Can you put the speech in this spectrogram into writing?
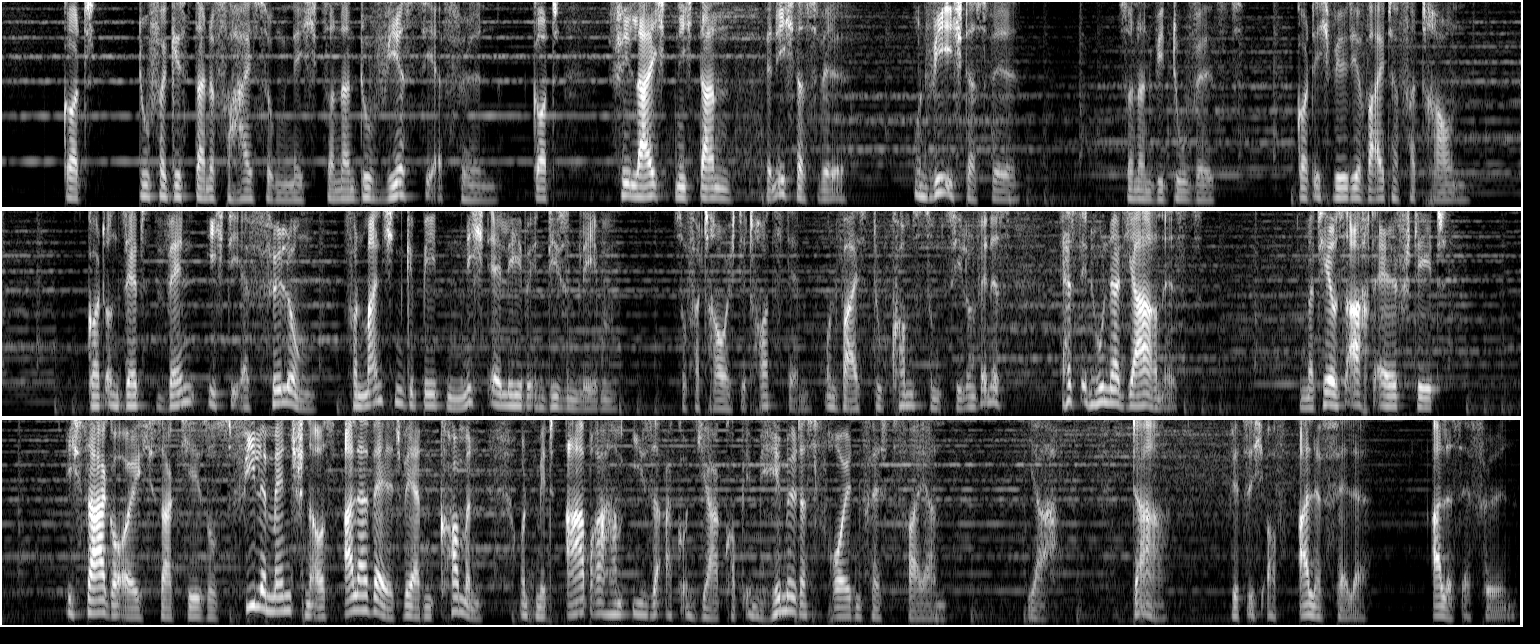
Gott, du vergisst deine Verheißungen nicht, sondern du wirst sie erfüllen. Gott, vielleicht nicht dann, wenn ich das will und wie ich das will, sondern wie du willst. Gott, ich will dir weiter vertrauen. Gott, und selbst wenn ich die Erfüllung von manchen Gebeten nicht erlebe in diesem Leben, so vertraue ich dir trotzdem und weiß, du kommst zum Ziel. Und wenn es erst in 100 Jahren ist, in Matthäus 8,11 steht, ich sage euch, sagt Jesus, viele Menschen aus aller Welt werden kommen und mit Abraham, Isaak und Jakob im Himmel das Freudenfest feiern. Ja, da wird sich auf alle Fälle alles erfüllen.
